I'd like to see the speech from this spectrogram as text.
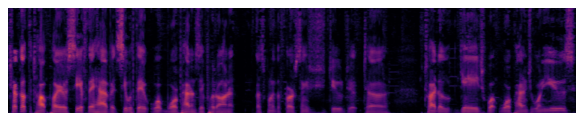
Check out the top players, see if they have it, see what they what war patterns they put on it. That's one of the first things you should do to, to try to gauge what war patterns you want to use.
